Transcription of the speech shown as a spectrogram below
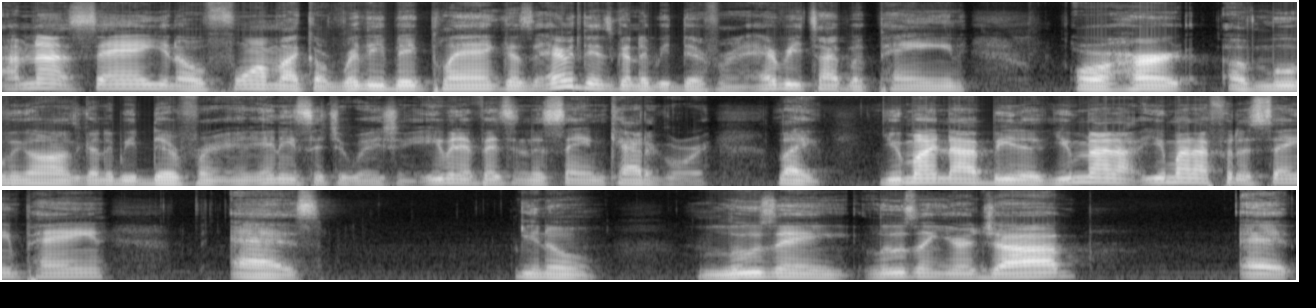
I'm not saying, you know, form like a really big plan because everything's going to be different. Every type of pain or hurt of moving on is going to be different in any situation, even if it's in the same category. Like you might not be the you might not you might not feel the same pain as you know losing losing your job at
